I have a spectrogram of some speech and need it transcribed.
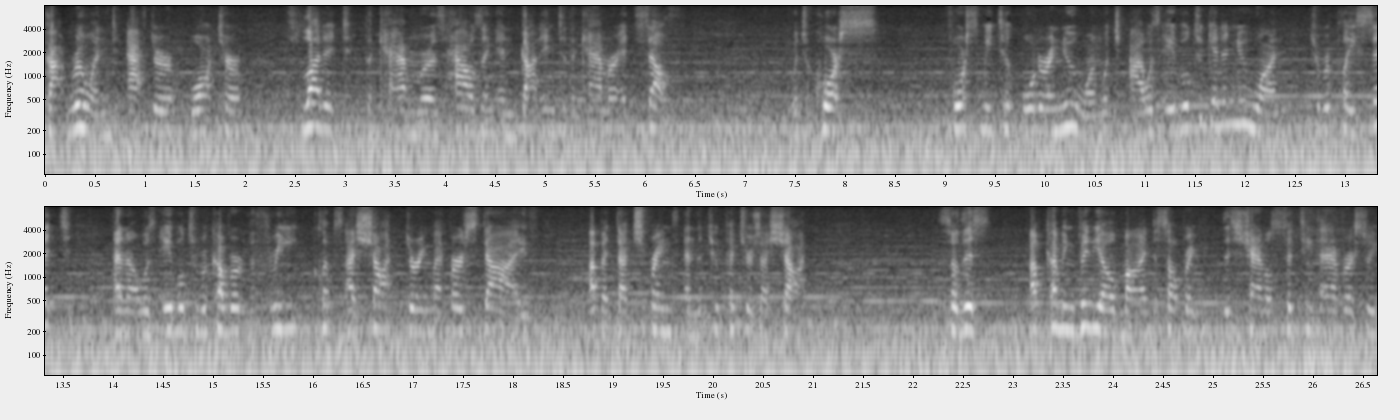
got ruined after water flooded the camera's housing and got into the camera itself. Which of course forced me to order a new one, which I was able to get a new one to replace it and I was able to recover the three clips I shot during my first dive up at Dutch Springs and the two pictures I shot. So this upcoming video of mine to celebrate this channel's 15th anniversary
